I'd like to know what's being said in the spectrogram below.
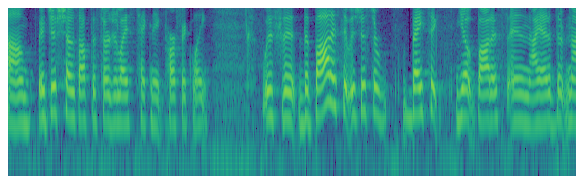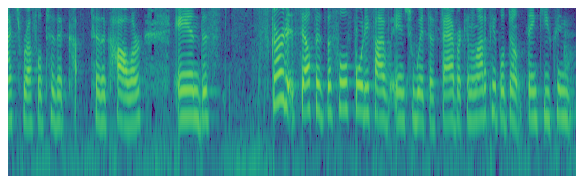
um, it just shows off the serger lace technique perfectly. With the, the bodice, it was just a basic yoke bodice and I added the nice ruffle to the, to the collar. And this skirt itself is the full 45 inch width of fabric and a lot of people don't think you can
